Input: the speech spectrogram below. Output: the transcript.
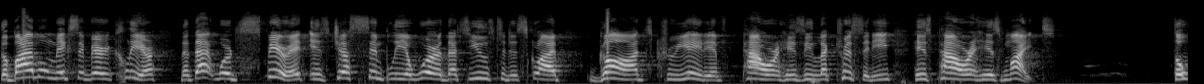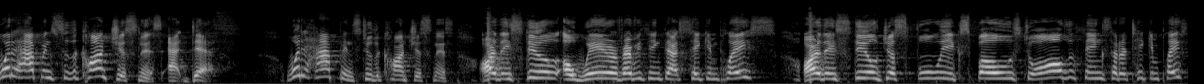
The Bible makes it very clear that that word spirit is just simply a word that's used to describe God's creative power, His electricity, His power, His might. So, what happens to the consciousness at death? What happens to the consciousness? Are they still aware of everything that's taken place? Are they still just fully exposed to all the things that are taking place?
